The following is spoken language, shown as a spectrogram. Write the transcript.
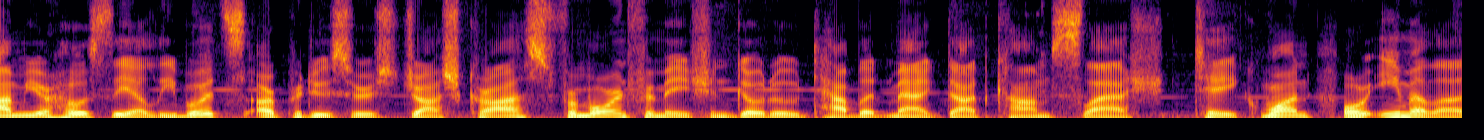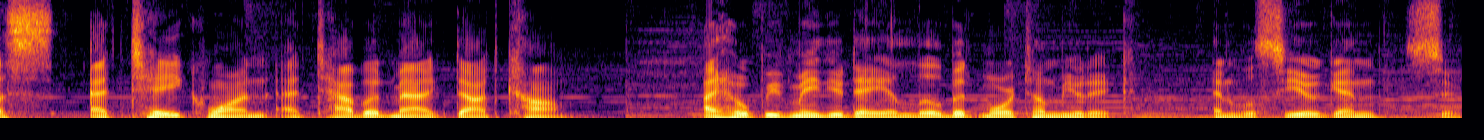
I'm your host, Liel Leibovitz. Our producer's Josh Cross. For more information, go to tabletmag.com slash take one or email us at take one at tabletmag.com. I hope we've made your day a little bit more Talmudic, and we'll see you again soon.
